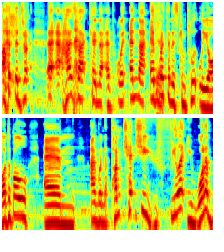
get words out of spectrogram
At the dr- it has that kind of like in that everything is completely audible, um, and when the punch hits you, you feel it. You want to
